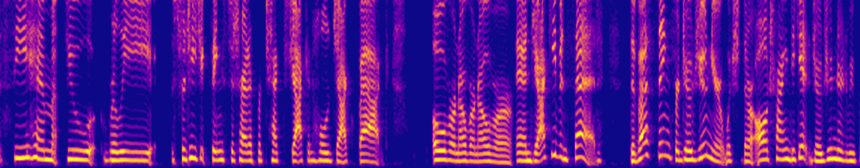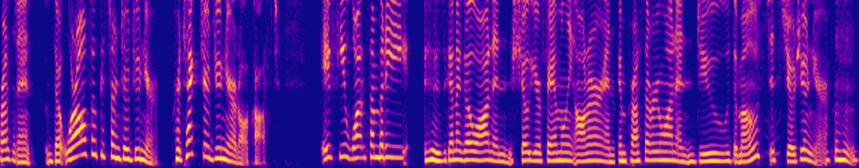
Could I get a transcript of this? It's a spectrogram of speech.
see him do really strategic things to try to protect Jack and hold Jack back over and over and over. And Jack even said the best thing for Joe Jr., which they're all trying to get Joe Jr. to be president, that we're all focused on Joe Jr. Protect Joe Jr. at all cost. If you want somebody who's going to go on and show your family honor and impress everyone and do the most, it's Joe Jr Mhm.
